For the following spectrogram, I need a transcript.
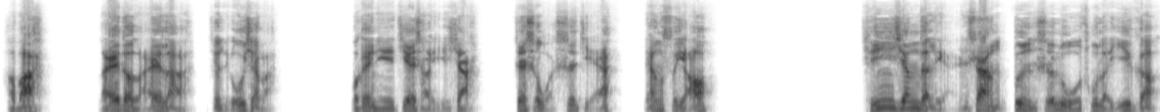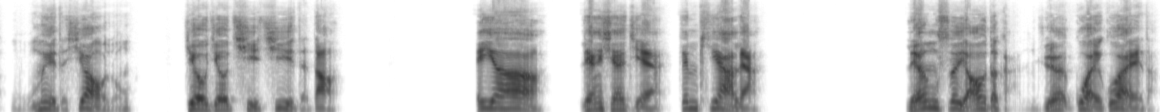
好吧，来都来了，就留下吧。我给你介绍一下，这是我师姐梁思瑶。”秦香的脸上顿时露出了一个妩媚的笑容，娇娇气气的道：“哎呀，梁小姐真漂亮。”梁思瑶的感觉怪怪的，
